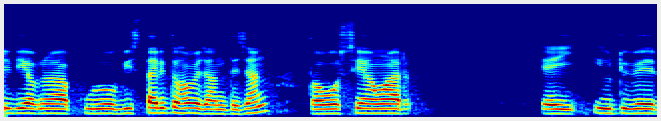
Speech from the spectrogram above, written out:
যদি আপনারা পুরো বিস্তারিতভাবে জানতে চান তো অবশ্যই আমার এই ইউটিউবের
